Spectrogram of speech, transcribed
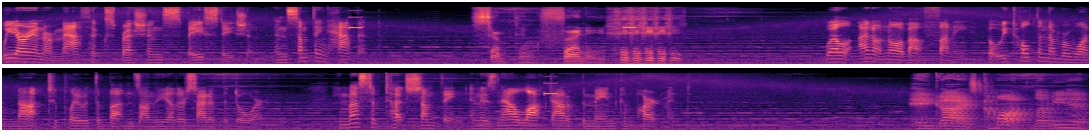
we are in our Math Expressions space station, and something happened. Something funny. Well, I don't know about funny, but we told the number one not to play with the buttons on the other side of the door. He must have touched something and is now locked out of the main compartment. Hey guys, come on, let me in.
